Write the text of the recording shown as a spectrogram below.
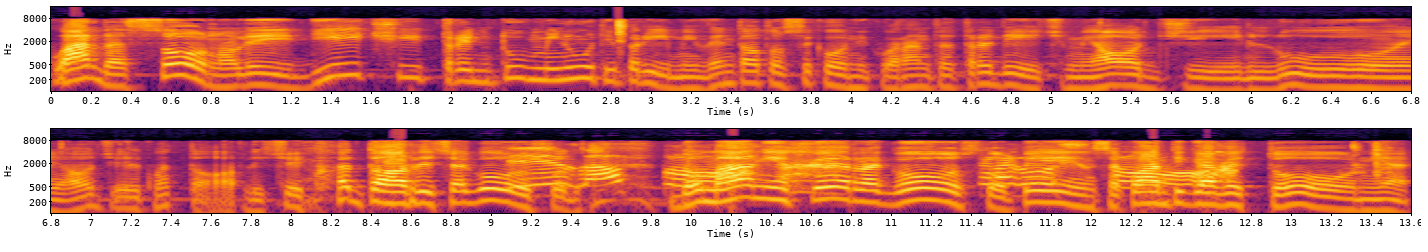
Guarda, sono le 10:31 minuti primi, 28 secondi, 43 decimi. Oggi, lui, oggi è il 14, il 14 agosto. Esatto. Domani è Ferragosto, Ferragosto. pensa quanti gavettoni. eh.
